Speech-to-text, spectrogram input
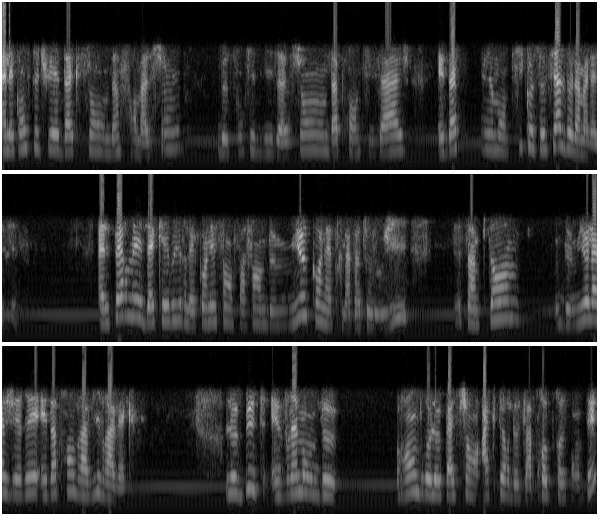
Elle est constituée d'actions d'information, de sensibilisation, d'apprentissage et d'accompagnement psychosocial de la maladie. Elle permet d'acquérir les connaissances afin de mieux connaître la pathologie, ses symptômes, de mieux la gérer et d'apprendre à vivre avec. Le but est vraiment de rendre le patient acteur de sa propre santé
